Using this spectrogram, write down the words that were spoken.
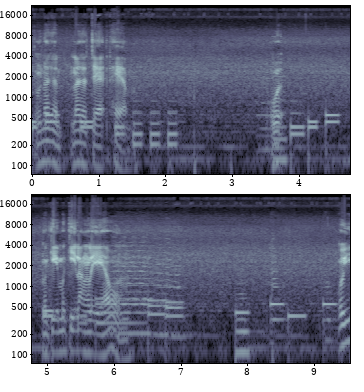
โอ้ยน่าจะน่าจะแจะแถมโอ้ยเมื่อกี้เมื่อกี้ลังเลครับผม อุ้ย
